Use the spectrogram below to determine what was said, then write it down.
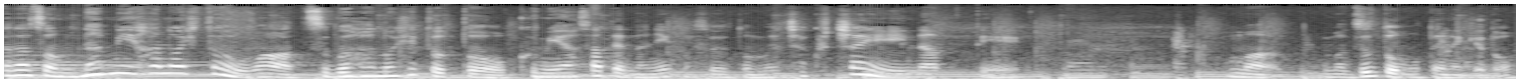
ただその波派の人は粒派の人と組み合わさって何かするとめちゃくちゃいいなってまあ、まあ、ずっと思ってんだけど。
